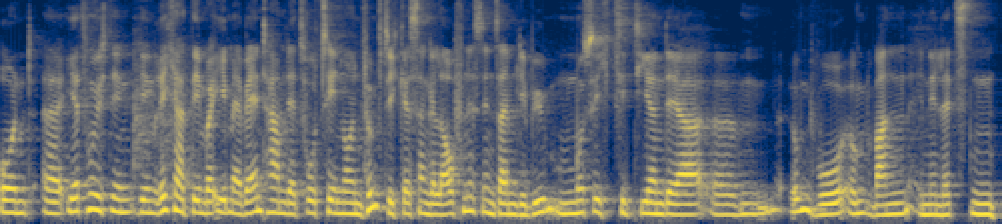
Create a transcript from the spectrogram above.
Und äh, jetzt muss ich den, den Richard, den wir eben erwähnt haben, der 21059 gestern gelaufen ist, in seinem Debüt, muss ich zitieren, der ähm, irgendwo, irgendwann in den letzten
